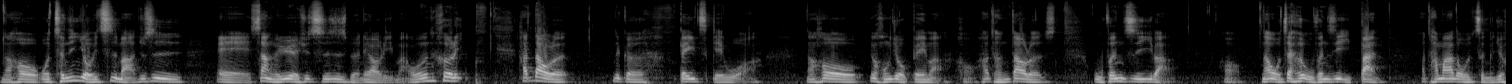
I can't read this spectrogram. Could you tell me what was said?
然后我曾经有一次嘛，就是诶上个月去吃日本料理嘛，我喝了，他倒了那个杯子给我啊，然后用红酒杯嘛，好，他可能倒了五分之一吧，好，然后我再喝五分之一一半，他妈的我整个就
